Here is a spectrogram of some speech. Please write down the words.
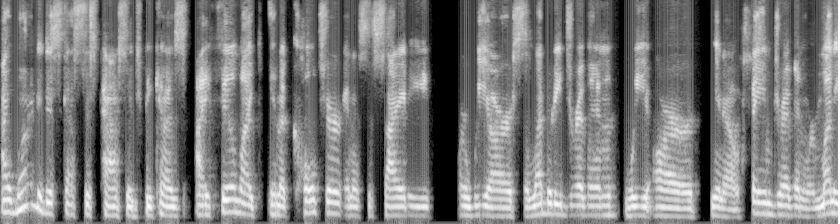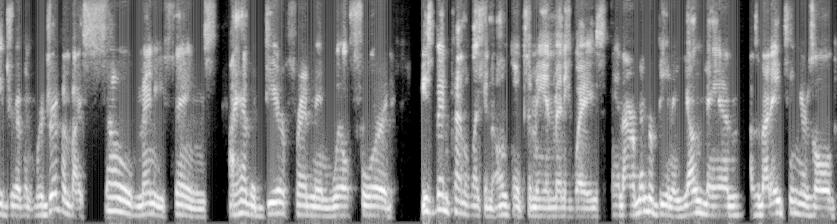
I wanted to discuss this passage because I feel like in a culture, in a society where we are celebrity driven, we are, you know, fame driven, we're money driven, we're driven by so many things. I have a dear friend named Will Ford he's been kind of like an uncle to me in many ways. And I remember being a young man, I was about 18 years old,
